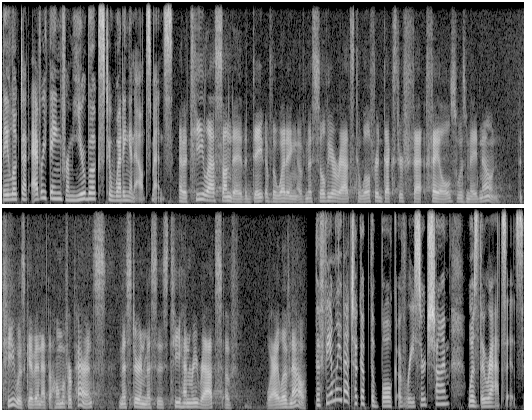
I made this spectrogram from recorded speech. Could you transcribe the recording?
They looked at everything from yearbooks to wedding announcements. At a tea last Sunday, the date of the wedding of Miss Sylvia Ratz to Wilfred Dexter Fa- Fales was made known. The tea was given at the home of her parents, Mr. and Mrs. T. Henry Ratz of where I live now. The family that took up the bulk of research time was the Ratzes.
